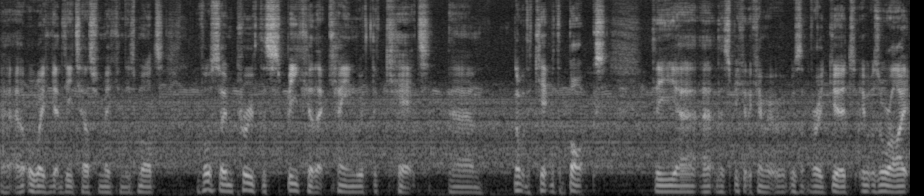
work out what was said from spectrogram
uh, or where you can get details for making these mods. I've also improved the speaker that came with the kit, um, not with the kit, with the box. The uh, uh, the speaker that came with it wasn't very good. It was alright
